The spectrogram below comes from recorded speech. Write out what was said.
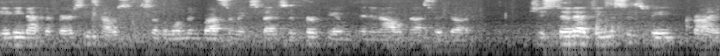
eating at the Pharisee's house, so the woman brought some expensive perfume in an alabaster jar. She stood at Jesus' feet, crying.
